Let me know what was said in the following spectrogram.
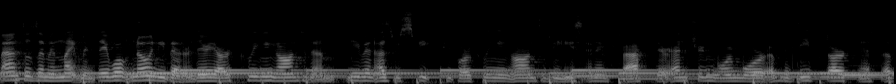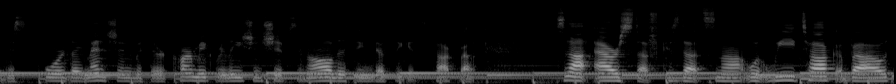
mantles of enlightenment. They won't know any better. They are clinging on to them. Even as we speak people are clinging on to these. And in fact they're entering more and more of the deep darkness of this four dimension with their karmic relationships and all the things that they get to talk about it's not our stuff because that's not what we talk about.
